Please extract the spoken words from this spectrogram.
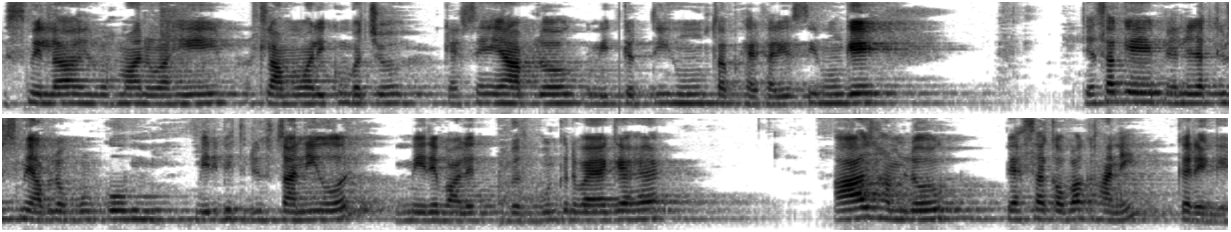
बसमीम अल्लाम बच्चों, कैसे हैं आप लोग? उम्मीद करती हूँ सब खैर खैरियत से होंगे। जैसा कि पहले लेक्चर्स में आप लोगों को मेरी बेहतरीन उस्तानी और मेरे वालिद मजबून करवाया गया है। आज हम लोग पैसा कौवा कहानी करेंगे।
